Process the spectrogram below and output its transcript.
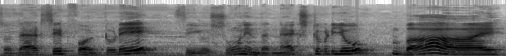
So that's it for today. See you soon in the next video. Bye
